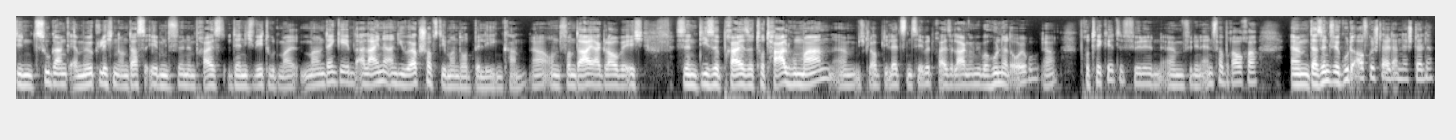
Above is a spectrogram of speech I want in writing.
den Zugang ermöglichen und das eben für einen Preis, der nicht wehtut. Mal, man denke eben alleine an die Workshops, die man dort belegen kann. Ja, und von daher glaube ich, sind diese Preise total human. Ähm, ich glaube, die letzten Cebit-Preise lagen über 100 Euro ja, pro Ticket für den, ähm, für den Endverbraucher. Ähm, da sind wir gut aufgestellt an der Stelle.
